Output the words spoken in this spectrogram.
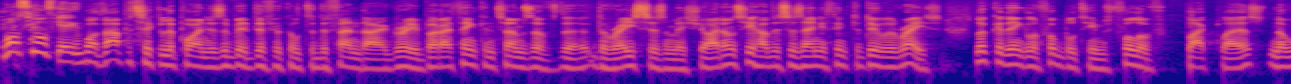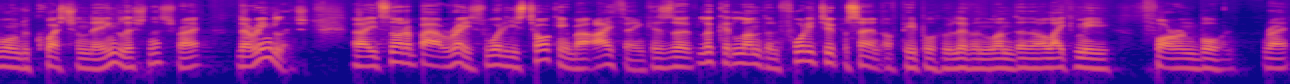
What's your view? Well, that particular point is a bit difficult to defend, I agree. But I think in terms of the, the racism issue, I don't see how this has anything to do with race. Look at the England football teams full of black players. No one would question their Englishness, right? They're English. Uh, it's not about race. What he's talking about, I think, is that look at London. 42% of people who live in London are like me, foreign born, right?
